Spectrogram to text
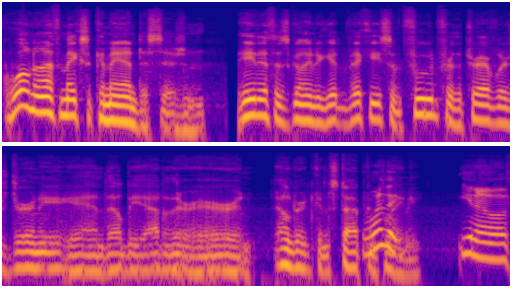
Woolnoth makes a command decision. Edith is going to get Vicky some food for the traveler's journey, and they'll be out of their hair, and Eldred can stop the- complaining. You know, a,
